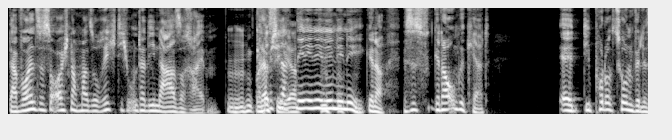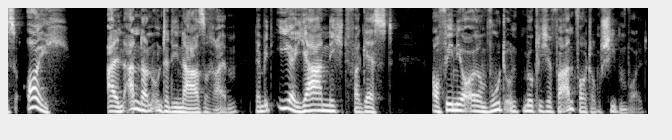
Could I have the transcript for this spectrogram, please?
Da wollen sie es euch noch mal so richtig unter die Nase reiben. und da habe ich gedacht, ja. nee, nee, nee, nee, nee, nee, genau. Es ist genau umgekehrt. Äh, die Produktion will es euch, allen anderen unter die Nase reiben, damit ihr ja nicht vergesst, auf wen ihr euren Wut und mögliche Verantwortung schieben wollt.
